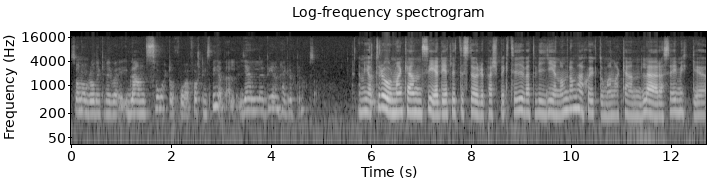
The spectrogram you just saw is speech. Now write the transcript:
sådana områden kan det vara ibland svårt att få forskningsmedel. Gäller det den här gruppen också? Jag tror man kan se det i ett lite större perspektiv, att vi genom de här sjukdomarna kan lära sig mycket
